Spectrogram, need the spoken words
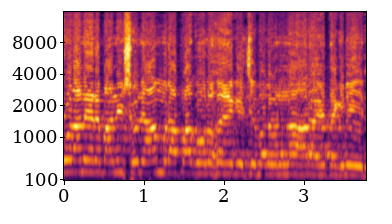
কোরআনের বাণী শুনে আমরা পাগল হয়ে গেছি বলুন না রায় তাকবীর।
